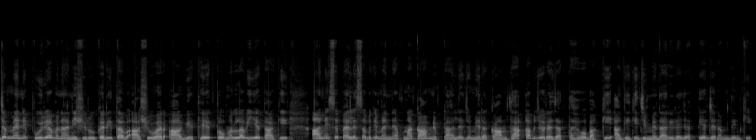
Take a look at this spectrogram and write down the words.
जब मैंने पूरियाँ बनानी शुरू करी, तब आशुहर आ गए थे। तो मतलब ये था कि आने से पहले सब के मैंने अपना काम निपटा लिया, जो मेरा काम था। अब जो रह जाता है वो बाकी आगे की ज़िम्मेदारी रह जाती है जन्मदिन की।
